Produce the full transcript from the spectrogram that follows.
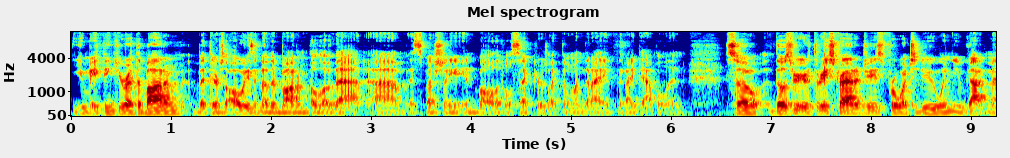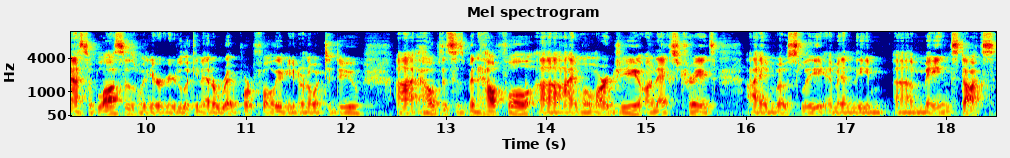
you may think you're at the bottom, but there's always another bottom below that, um, especially in volatile sectors like the one that I that I dabble in. So those are your three strategies for what to do when you've got massive losses, when you're, you're looking at a red portfolio and you don't know what to do. Uh, I hope this has been helpful. Uh, I'm Omar G on X Trades. I mostly am in the uh, main stocks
